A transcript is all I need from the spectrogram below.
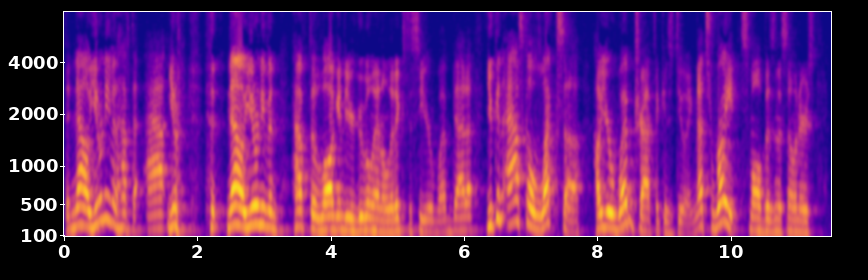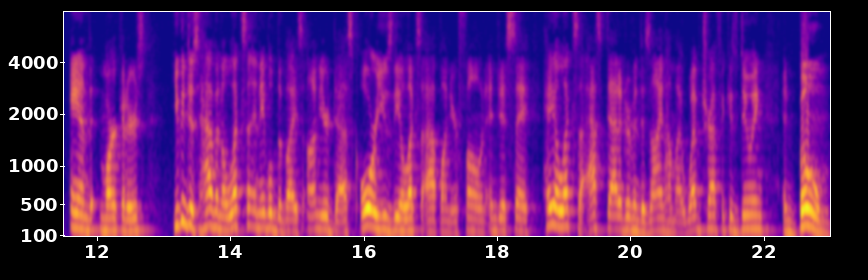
that now you don't even have to add, you know, now you don't even have to log into your Google Analytics to see your web data. You can ask Alexa how your web traffic is doing. That's right, small business owners and marketers. You can just have an Alexa enabled device on your desk or use the Alexa app on your phone and just say, Hey Alexa, ask data driven design how my web traffic is doing. And boom,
